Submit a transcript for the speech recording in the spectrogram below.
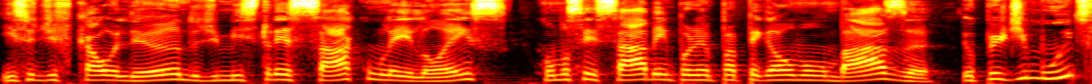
isso de ficar olhando, de me estressar com leilões. Como vocês sabem, por exemplo, para pegar o Mombasa, eu perdi muitos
